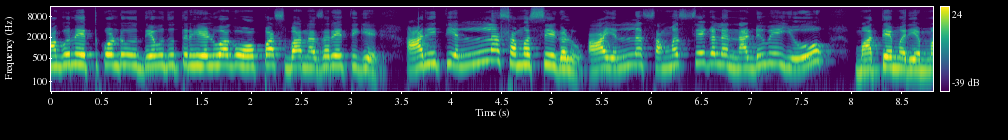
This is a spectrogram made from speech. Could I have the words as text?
ಮಗುನ ಎತ್ಕೊಂಡು ದೇವದೂತರು ಹೇಳುವಾಗ, ವಾಪಸ್ ಬಾ ನಜರೇತಿಗೆ. ಆ ರೀತಿ ಎಲ್ಲ ಸಮಸ್ಯೆಗಳು, ಆ ಎಲ್ಲ ಸಮಸ್ಯೆಗಳ ನಡುವೆಯೂ ಮಾತೆ ಮರಿಯಮ್ಮ,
